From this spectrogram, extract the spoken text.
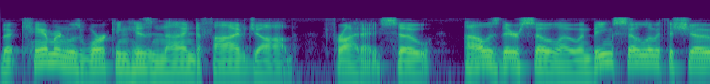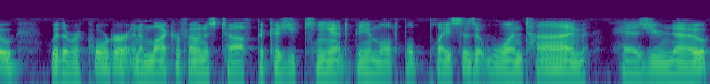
But Cameron was working his 9 to 5 job Friday, so I was there solo. And being solo at the show with a recorder and a microphone is tough because you can't be in multiple places at one time, as you know.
